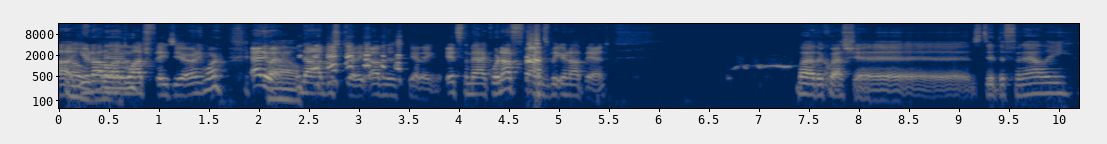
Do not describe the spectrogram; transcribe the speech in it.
Uh, oh, you're not allowed to watch Phase Zero anymore. Anyway, wow. no, I'm just kidding. I'm just kidding. It's the Mac. We're not friends, but you're not banned. My other questions: Did the finale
